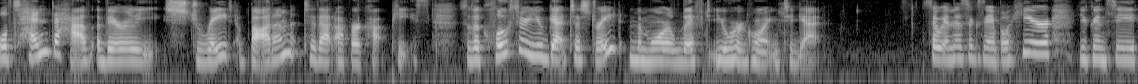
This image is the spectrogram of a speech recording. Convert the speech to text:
will tend to have a very straight bottom to that upper cup piece. So the closer you get to straight, the more lift you are going to get. So in this example here, you can see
